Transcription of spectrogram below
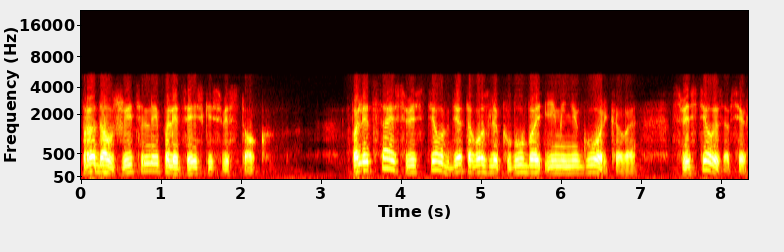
продолжительный полицейский свисток. Полицай свистел где-то возле клуба имени Горького, свистел изо всех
